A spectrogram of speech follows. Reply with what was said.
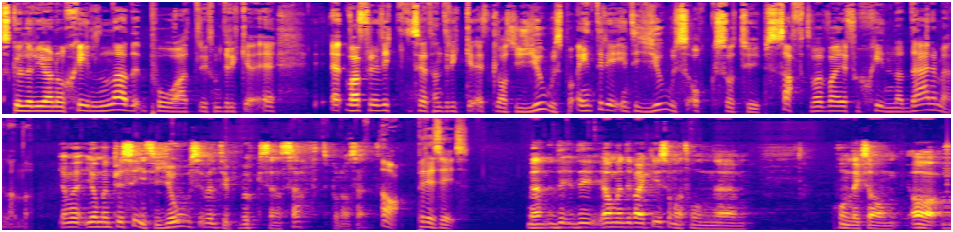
skulle det göra någon skillnad på att liksom dricka... Eh, eh, varför är det viktigt att säga att han dricker ett glas juice? På, är inte det inte juice också typ saft? Vad, vad är det för skillnad däremellan då? ja, men, ja men precis, juice är väl typ vuxensaft på något sätt Ja, precis. Men det, det, ja, men det verkar ju som att hon eh, Hon liksom, ja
